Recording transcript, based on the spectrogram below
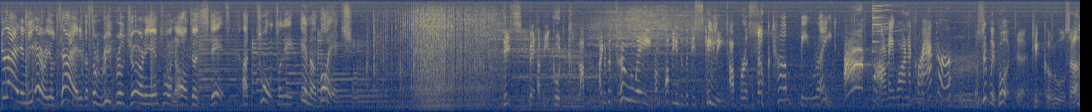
gliding the aerial tide is a cerebral journey into an altered state. A totally inner voyage. This better be good, Klump. I was a toe away from hopping into the descaling tub for a soak. Tub be right. Ah, only want a cracker. Simply put, uh, King K. Rool, sir,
